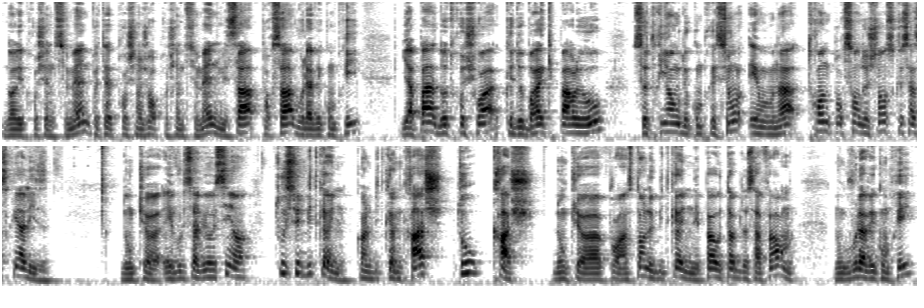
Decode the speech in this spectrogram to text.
dans les prochaines semaines, peut-être prochains jours, prochaines semaines, mais ça, pour ça, vous l'avez compris, il n'y a pas d'autre choix que de break par le haut ce triangle de compression et on a 30% de chances que ça se réalise. Donc, euh, et vous le savez aussi, hein, tout c'est le Bitcoin. Quand le Bitcoin crash, tout crash. Donc euh, pour l'instant, le Bitcoin n'est pas au top de sa forme. Donc vous l'avez compris,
